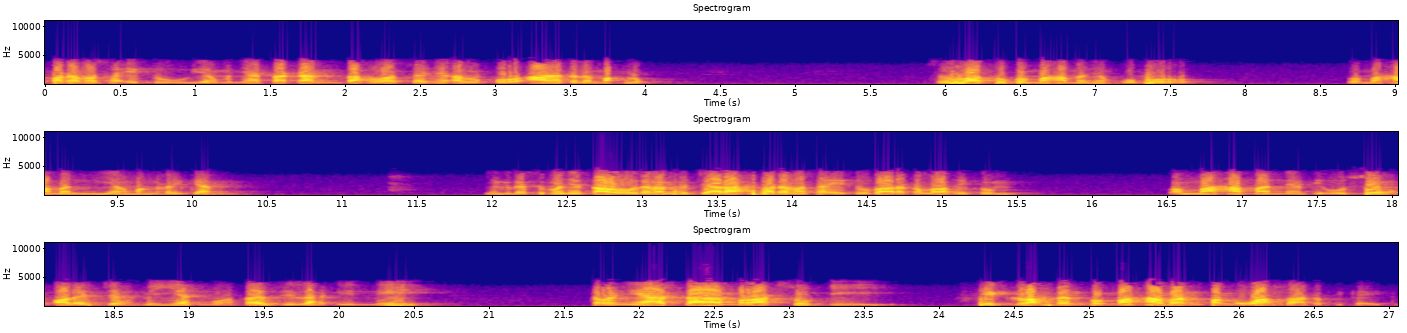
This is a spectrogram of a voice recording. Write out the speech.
pada masa itu yang menyatakan bahwasanya Al-Quran adalah makhluk. Suatu pemahaman yang kufur. Pemahaman yang mengerikan. Yang kita semuanya tahu dalam sejarah pada masa itu, Barakallahu Fikum. Pemahaman yang diusung oleh Jahmiyah Mu'tazilah ini ternyata merasuki fikrah dan pemahaman penguasa ketika itu.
